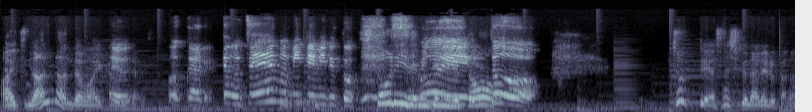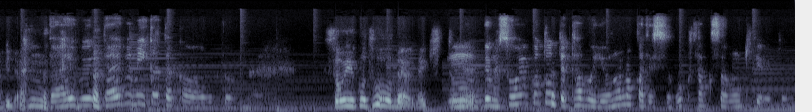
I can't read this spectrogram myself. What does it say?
あいつ何なんだよ毎回みたいな。わかる。でも全部見てみるとストーリーで見てみるとちょっと優しくなれるかなみたいな。うん、だいぶだいぶ見方変わると思う。そういうことだよねきっとね。うん、でもそういうことって多分世の中ですごくたくさん起きてると思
